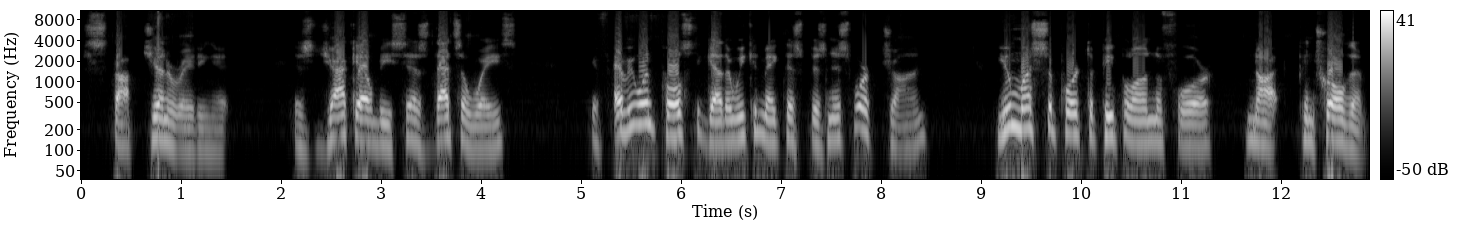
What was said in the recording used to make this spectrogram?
stop generating it. As Jack Elby says, that's a waste. If everyone pulls together, we can make this business work, John. You must support the people on the floor, not control them.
